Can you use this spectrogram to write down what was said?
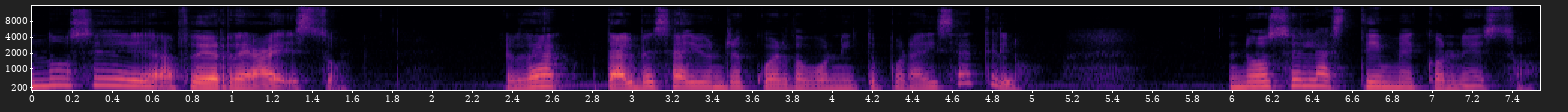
no se aferre a eso, ¿verdad? Tal vez hay un recuerdo bonito por ahí, sáquelo. No se lastime con eso.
